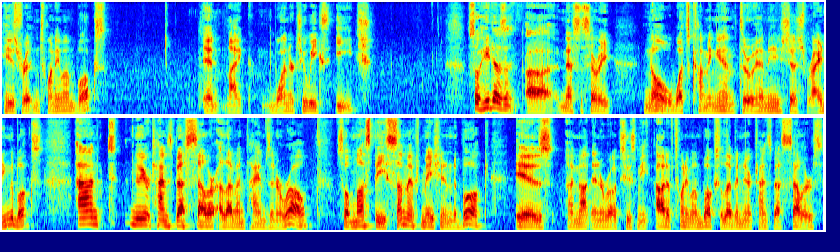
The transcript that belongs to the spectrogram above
He's written 21 books in like one or two weeks each. So he doesn't uh, necessarily know what's coming in through him. He's just writing the books. And New York Times bestseller 11 times in a row. So it must be some information in the book is, uh, not in a row, excuse me, out of 21 books, 11 New York Times bestsellers.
